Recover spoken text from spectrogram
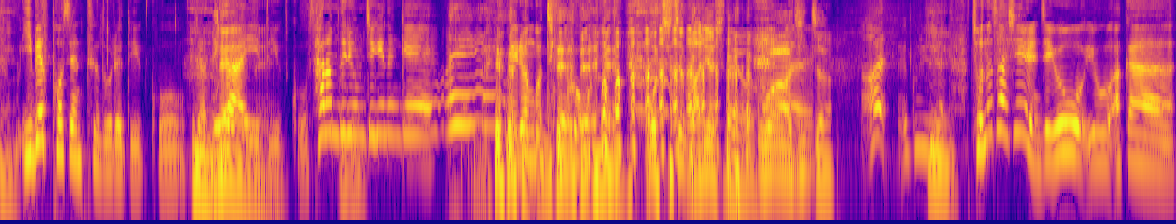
네. 200% 노래도 있고 그죠? 음, 리바이도 네, 네. 있고 사람들이 움직이는 게 에, 뭐 이런 것도 있고. 어 진짜 많이 하시네요. 와, 진짜. 아, 그리고 예. 저는 사실 이제 요, 요, 아까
